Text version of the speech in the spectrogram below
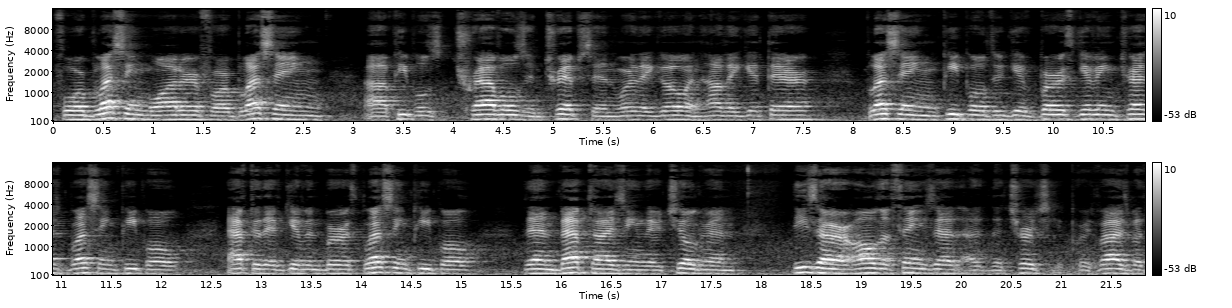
for blessing water, for blessing uh, people's travels and trips and where they go and how they get there, blessing people to give birth, giving blessing people after they've given birth, blessing people, then baptizing their children. These are all the things that uh, the church provides, but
